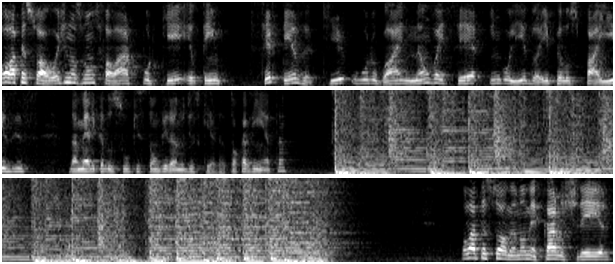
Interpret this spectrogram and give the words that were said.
Olá pessoal, hoje nós vamos falar porque eu tenho certeza que o Uruguai não vai ser engolido aí pelos países da América do Sul que estão virando de esquerda. Toca a vinheta. Olá pessoal, meu nome é Carlos Schreier,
